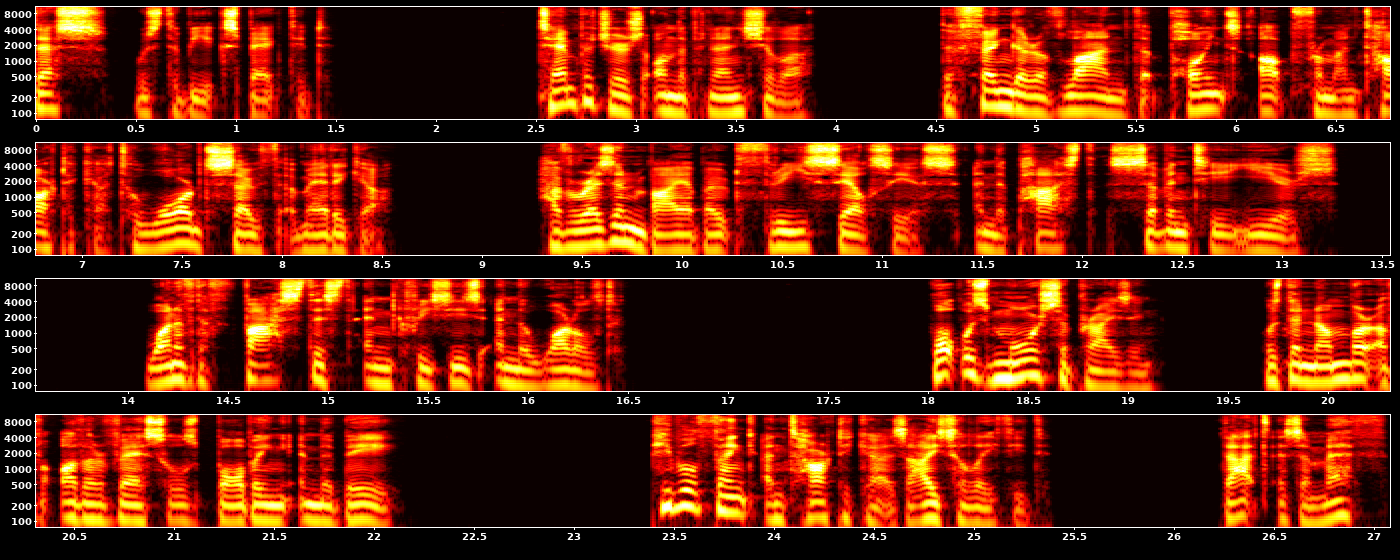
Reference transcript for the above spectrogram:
This was to be expected. Temperatures on the peninsula, the finger of land that points up from Antarctica towards South America, have risen by about 3 Celsius in the past 70 years, one of the fastest increases in the world. What was more surprising was the number of other vessels bobbing in the bay. People think Antarctica is isolated. That is a myth.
